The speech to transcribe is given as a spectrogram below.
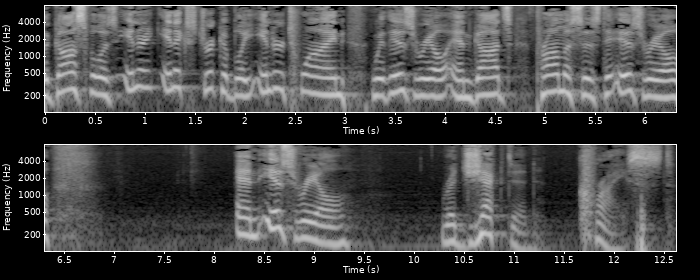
The gospel is inextricably intertwined with Israel and God's promises to Israel. And Israel rejected Christ.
